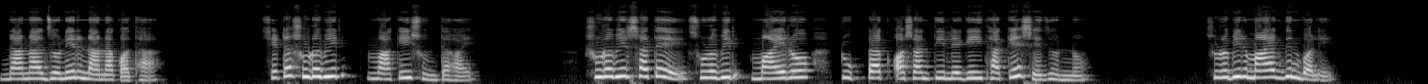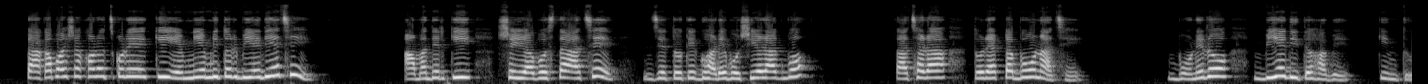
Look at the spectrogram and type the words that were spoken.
নানা জনের নানা কথা। সেটা সুরভির মাকেই শুনতে হয়। সুরভির সাথে সুরভির মায়েরও টুকটাক অশান্তি লেগেই থাকে সেজন্য। সুরভির মা একদিন বলে, টাকা পয়সা খরচ করে কি এমনি এমনি তোর বিয়ে দিয়েছি? আমাদের কি সেই অবস্থা আছে যে তোকে ঘরে বসিয়ে রাখব? তাছাড়া তোর একটা বোন আছে। বোনেরও বিয়ে দিতে হবে, কিন্তু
